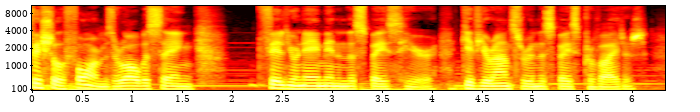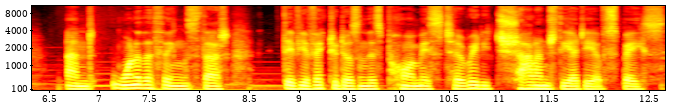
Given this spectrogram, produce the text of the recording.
Official forms are always saying, fill your name in in the space here, give your answer in the space provided. And one of the things that Divya Victor does in this poem is to really challenge the idea of space.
